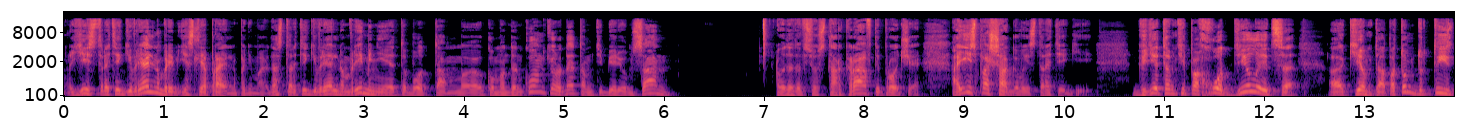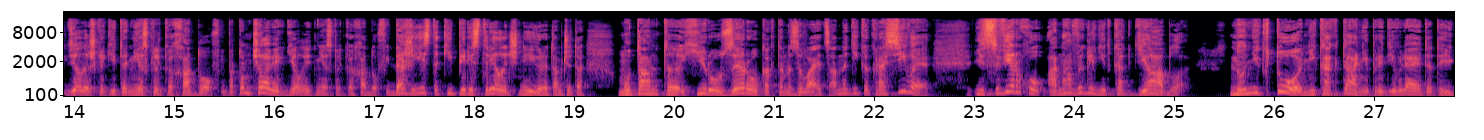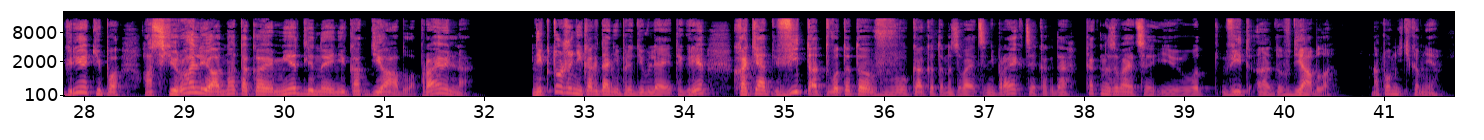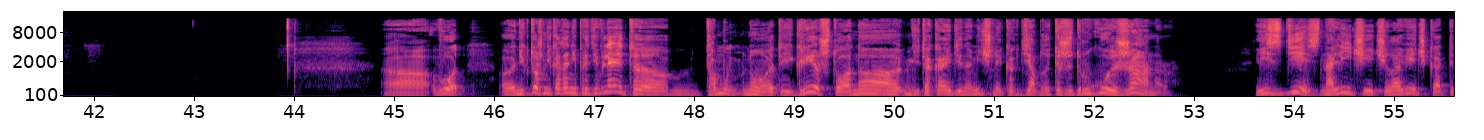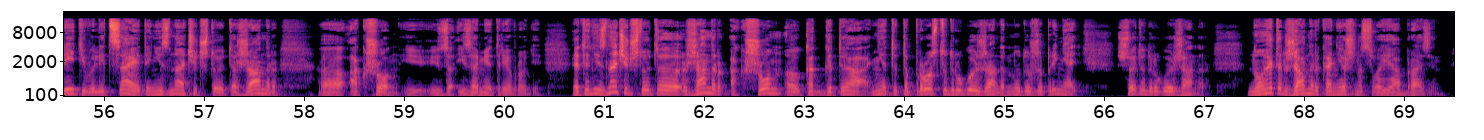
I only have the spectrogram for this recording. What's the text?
Есть стратегии в реальном времени, если я правильно понимаю, да, стратегии в реальном времени это вот там э, Command and Conquer, да, там Tiberium Sun, вот это все StarCraft и прочее. А есть пошаговые стратегии, где там типа ход делается э, кем-то, а потом ты сделаешь какие-то несколько ходов, и потом человек делает несколько ходов. И даже есть такие перестрелочные игры, там что-то Mutant Hero Zero как-то называется. Она дико красивая, и сверху она выглядит как Диабло. Но никто никогда не предъявляет этой игре, типа, а с хера ли она такая медленная, не как Диабло, правильно? Никто же никогда не предъявляет игре, хотя вид от вот это, как это называется, не проекция, когда, как называется и вот вид от, в Диабло, напомните ко мне. А, вот, никто же никогда не предъявляет э, тому, ну, этой игре, что она не такая динамичная, как Диабло, это же другой жанр. И здесь наличие человечка от третьего лица, это не значит, что это жанр э, акшон, из- изометрия вроде. Это не значит, что это жанр акшон, э, как GTA. Нет, это просто другой жанр. Ну, должен принять, что это другой жанр. Но этот жанр, конечно, своеобразен.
